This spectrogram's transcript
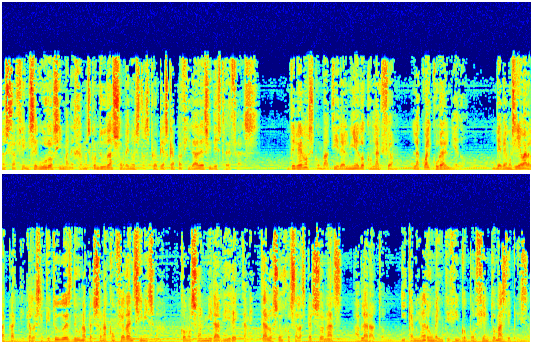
Nos hace inseguros y manejarnos con dudas sobre nuestras propias capacidades y destrezas. Debemos combatir el miedo con la acción, la cual cura el miedo. Debemos llevar a la práctica las actitudes de una persona confiada en sí misma, como son mirar directamente a los ojos a las personas, hablar alto, y caminar un 25% más deprisa.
